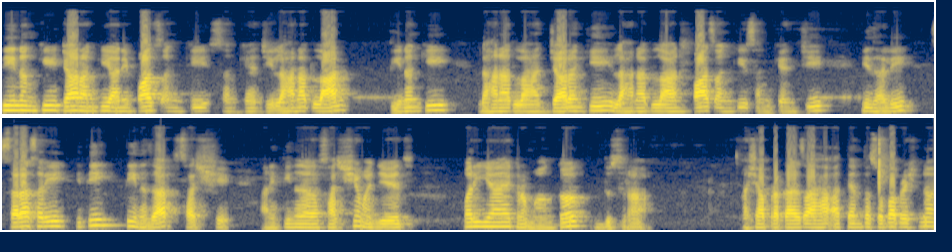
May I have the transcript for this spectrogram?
तीन अंकी चार अंकी आणि पाच अंकी संख्यांची लहानात लहान तीन अंकी लहानात लहान चार अंकी लहानात लहान पाच अंकी संख्यांची ही झाली सरासरी किती? तीन हजार सातशे. आणि तीन हजार सातशे म्हणजेच पर्याय क्रमांक दुसरा. अशा प्रकारचा हा अत्यंत सोपा प्रश्न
